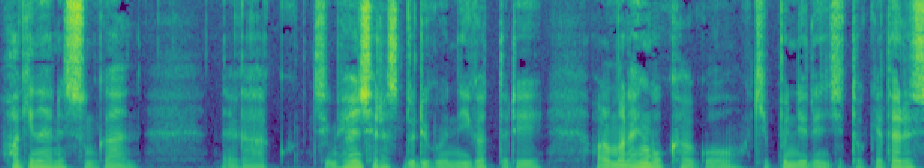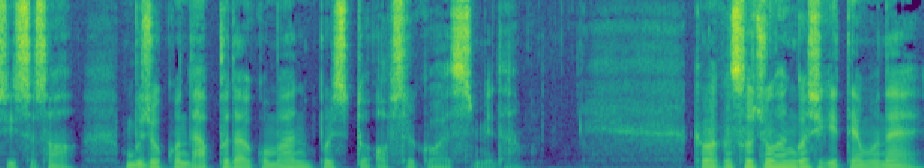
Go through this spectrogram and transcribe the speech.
확인하는 순간 내가 지금 현실에서 누리고 있는 이것들이 얼마나 행복하고 기쁜 일인지 또 깨달을 수 있어서 무조건 나쁘다고만 볼 수도 없을 것 같습니다. 그만큼 소중한 것이기 때문에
